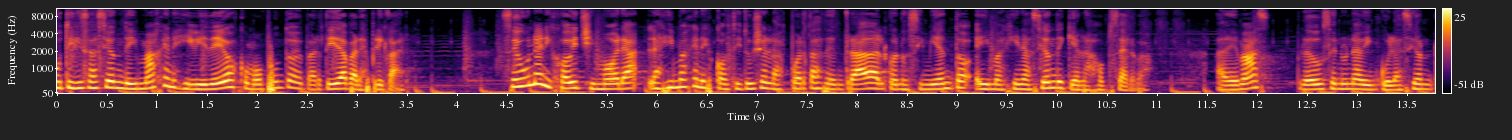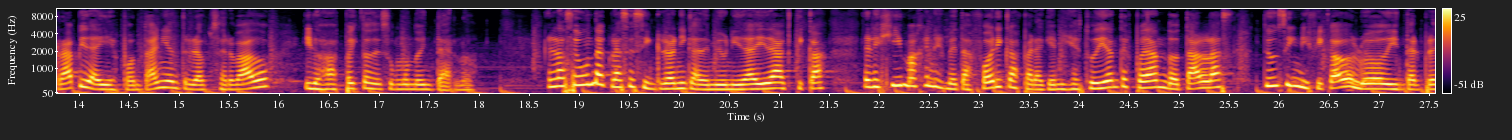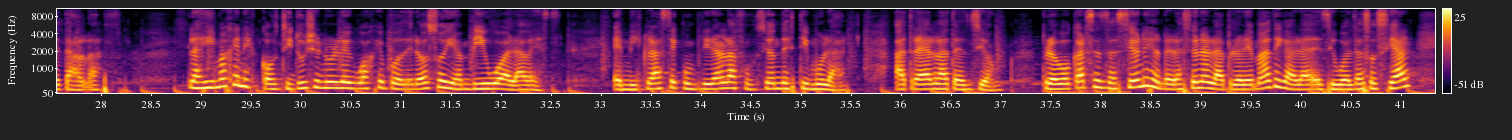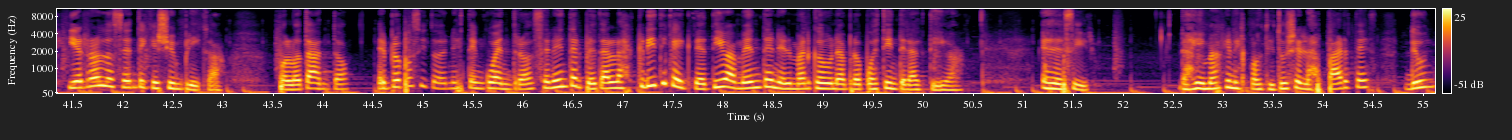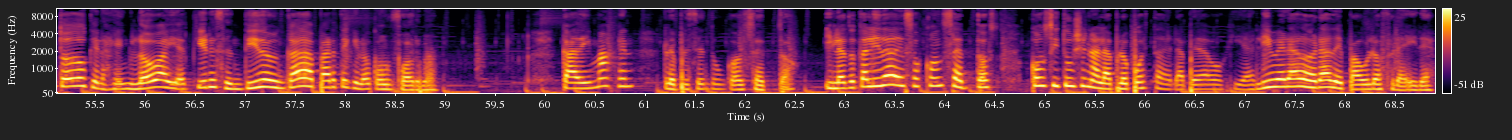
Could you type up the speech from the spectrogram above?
Utilización de imágenes y videos como punto de partida para explicar. Según Anijovic y Mora, las imágenes constituyen las puertas de entrada al conocimiento e imaginación de quien las observa. Además, producen una vinculación rápida y espontánea entre el observado y los aspectos de su mundo interno. En la segunda clase sincrónica de mi unidad didáctica, elegí imágenes metafóricas para que mis estudiantes puedan dotarlas de un significado luego de interpretarlas. Las imágenes constituyen un lenguaje poderoso y ambiguo a la vez. En mi clase cumplirán la función de estimular, atraer la atención, provocar sensaciones en relación a la problemática de la desigualdad social y el rol docente que ello implica. Por lo tanto, el propósito en este encuentro será interpretarlas crítica y creativamente en el marco de una propuesta interactiva. Es decir, las imágenes constituyen las partes de un todo que las engloba y adquiere sentido en cada parte que lo conforma. Cada imagen representa un concepto, y la totalidad de esos conceptos constituyen a la propuesta de la pedagogía liberadora de Paulo Freire.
